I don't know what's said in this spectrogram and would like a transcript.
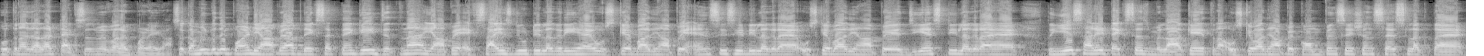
उतना ज़्यादा टैक्सेस में फ़र्क पड़ेगा। So coming to the point यहाँ पे आप देख सकते हैं कि जितना यहाँ पे एक्साइज ड्यूटी लग रही है, उसके बाद यहाँ पे एनसीसीडी लग रहा है, उसके बाद यहाँ पे जीएसटी लग रहा है। तो ये सारे टैक्सेस मिला के इतना, उसके बाद यहाँ पे कॉम्पेंसेशन सेस लगता है।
